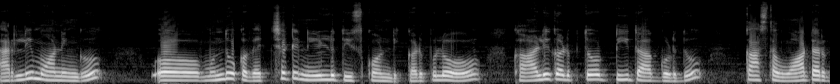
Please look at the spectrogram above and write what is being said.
అర్లీ మార్నింగ్ ముందు ఒక వెచ్చటి నీళ్ళు తీసుకోండి. కడుపులో ఖాళీ కడుపుతో టీ తాగకూడదు. కాస్త వాటర్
